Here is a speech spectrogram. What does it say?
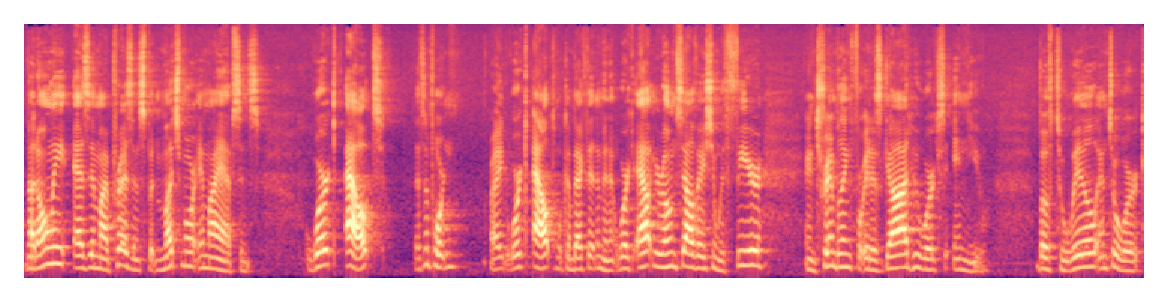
not only as in my presence, but much more in my absence, work out, that's important, right? Work out, we'll come back to that in a minute. Work out your own salvation with fear and trembling, for it is God who works in you, both to will and to work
